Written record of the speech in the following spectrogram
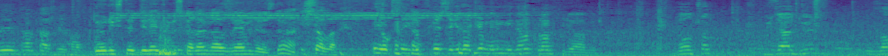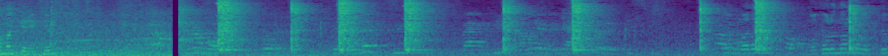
Benim tam tavsiye yapalım. Dönüşte dilediğimiz kadar gazlayabiliriz değil mi? İnşallah. Yoksa 35'e giderken benim mideme kramp giriyor abi. Yol çok güzel düz hızlanmak gerekiyor. Bu adamın motorundan da bıktım,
